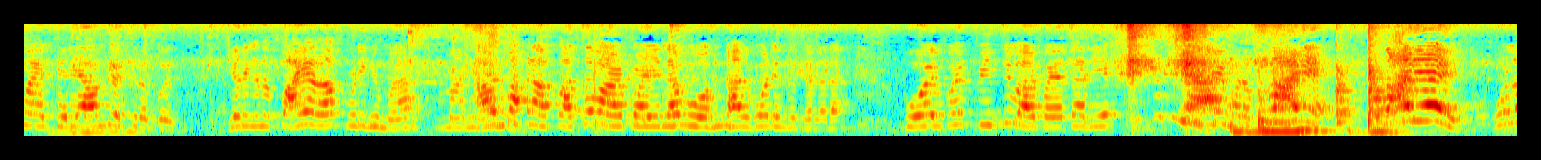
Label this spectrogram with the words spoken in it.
இது என்ன பய தெரியாம வச்சிருப்ப எனக்கு இந்த பையெல்லாம் பிடிக்குமா அம்மா நான் பச்சை வாழைப்பழம் இல்லாம ஒரு நாள் கூட இந்த சொல்லடா போய் போய் பிஞ்சு வாழைப்பழ தரியே பாரு பாரு உள்ள.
